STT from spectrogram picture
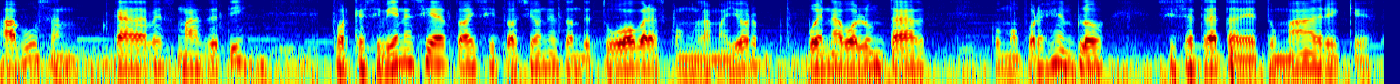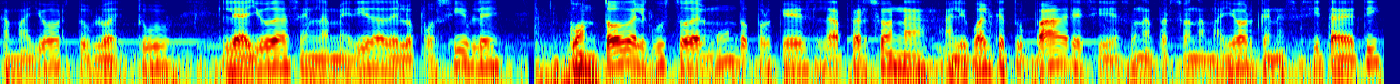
abusan cada vez más de ti. Porque si bien es cierto, hay situaciones donde tú obras con la mayor buena voluntad, como por ejemplo, si se trata de tu madre que está mayor, tú, tú le ayudas en la medida de lo posible con todo el gusto del mundo, porque es la persona, al igual que tu padre, si es una persona mayor que necesita de ti,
